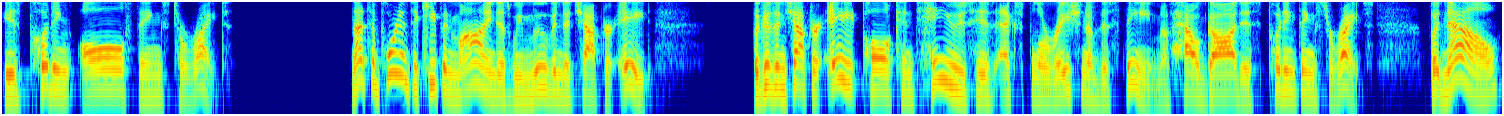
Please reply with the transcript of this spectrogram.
is putting all things to right. That's important to keep in mind as we move into chapter 8, because in chapter 8, Paul continues his exploration of this theme of how God is putting things to rights. But now,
